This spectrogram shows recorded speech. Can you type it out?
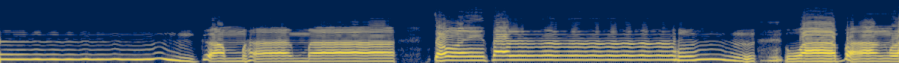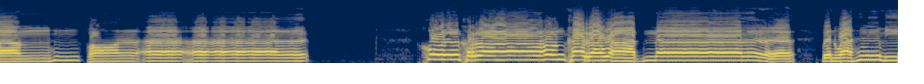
นกำห่างมาต้อยตันว่าบางหลังก่อนอาน คนครองคารวาสนั้นเปิ้นว่ามี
